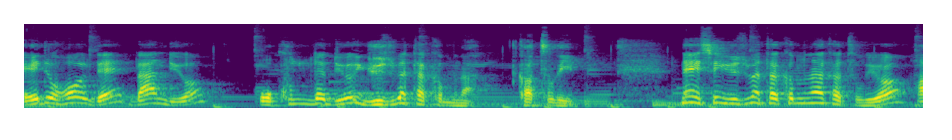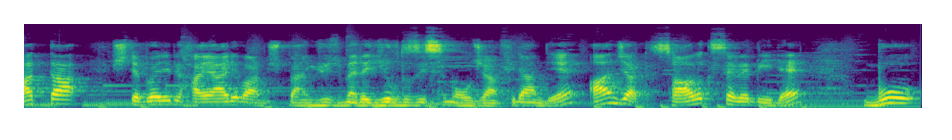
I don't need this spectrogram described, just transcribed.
Eddie Hall de ben diyor okulda diyor yüzme takımına katılayım. Neyse yüzme takımına katılıyor. Hatta işte böyle bir hayali varmış ben yüzmede yıldız isim olacağım falan diye. Ancak sağlık sebebiyle bu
